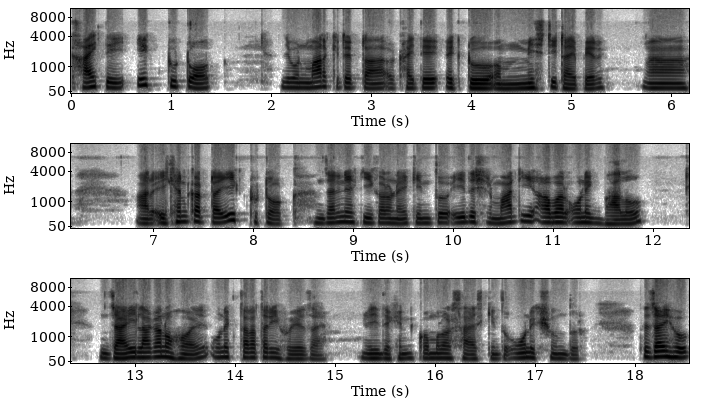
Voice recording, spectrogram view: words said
খাইতে একটু টক, যেমন মার্কেটেরটা খাইতে একটু মিষ্টি টাইপের আর এখানকারটা একটু টক। জানি না কী কারণে, কিন্তু এই দেশের মাটি আবার অনেক ভালো। যাই লাগানো হয়, অনেক তাড়াতাড়ি হয়ে যায়। এই দেখেন, কমলার সাইজ কিন্তু অনেক সুন্দর। তো যাই হোক,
